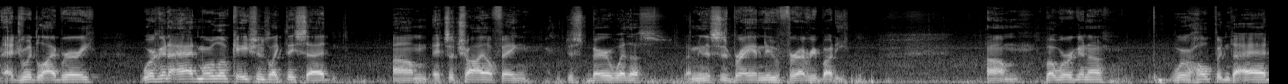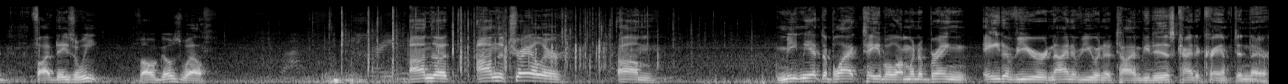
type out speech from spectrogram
Edgewood Library. We're going to add more locations, like they said. Um, it's a trial thing. Just bear with us. I mean, this is brand new for everybody. Um, but we're gonna, we're hoping to add five days a week if all goes well. On the on the trailer, um, meet me at the black table. I'm gonna bring eight of you or nine of you in a time because it is kind of cramped in there.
